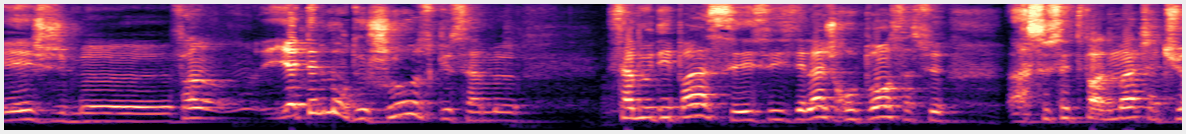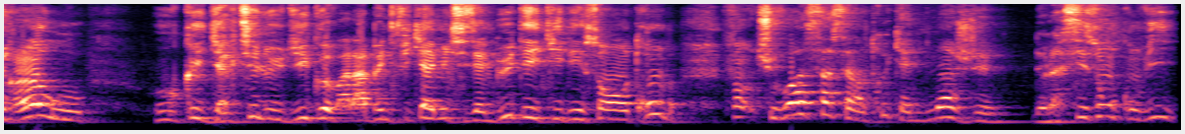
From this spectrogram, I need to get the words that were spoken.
Et je me. Enfin, il y a tellement de choses que ça me. Ça me dépasse. Et c'est là je repense à, ce, à ce, cette fin de match à Turin où, Galtier lui dit que voilà, Benfica a mis le sixième but et qu'il descend en trombe. Enfin, tu vois, ça, c'est un truc à l'image de la saison qu'on vit.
